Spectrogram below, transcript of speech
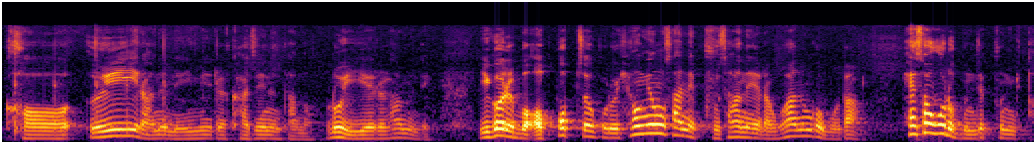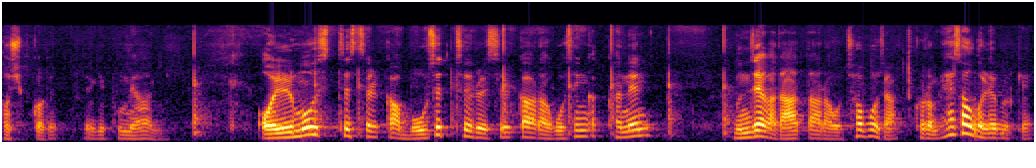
거의라는 의미를 가지는 단어로 이해를 하면 돼. 이거를 뭐 어법적으로 형용사네 부사네라고 하는 것보다 해석으로 문제 푸는 게 더 쉽거든. 여기 보면 almost 쓸까 most를 쓸까라고 생각하는 문제가 나왔다라고 쳐보자. 그럼 해석을 해볼게.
